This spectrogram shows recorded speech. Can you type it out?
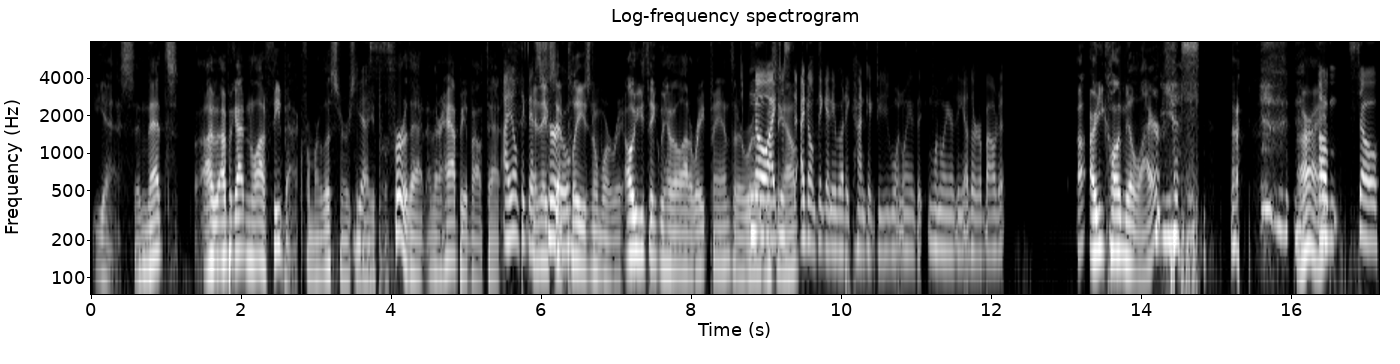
Yes. And that's, I, I've gotten a lot of feedback from our listeners, and they prefer that, and they're happy about that. I don't think that's true. and they true. said, please, no more rape. Oh, you think we have a lot of rape fans that are really no, I just out? I don't think anybody contacted you one way or the, one way or the other about it. Uh, are you calling me a liar? Yes. All right. Um. So,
